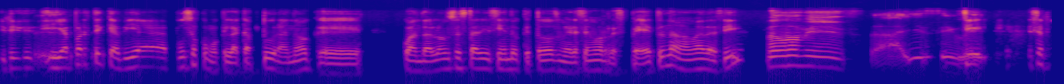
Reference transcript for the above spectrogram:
Y, y, aparte que había, puso como que la captura, ¿no? Que cuando Alonso está diciendo que todos merecemos respeto, una mamada así. No mames. Ay, sí, güey. Sí, esa fue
